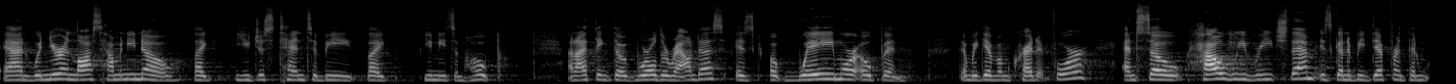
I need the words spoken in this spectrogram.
And when you're in loss, how many know? Like, you just tend to be like, you need some hope. And I think the world around us is uh, way more open than we give them credit for. And so, how we reach them is going to be different than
